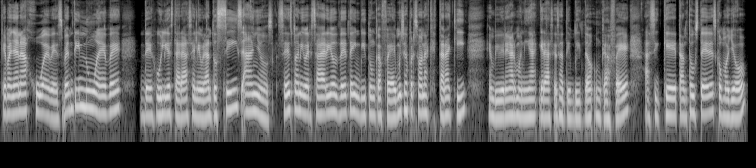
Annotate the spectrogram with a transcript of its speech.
que mañana jueves 29 de julio estará celebrando seis años, sexto aniversario de Te Invito a un Café. Hay muchas personas que están aquí en Vivir en Armonía gracias a Te Invito a un Café. Así que tanto ustedes como yo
